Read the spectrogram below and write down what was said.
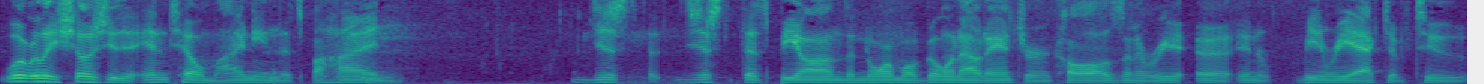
What really shows you the intel mining that's behind just just that's beyond the normal going out answering calls and a re, uh, and being reactive to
